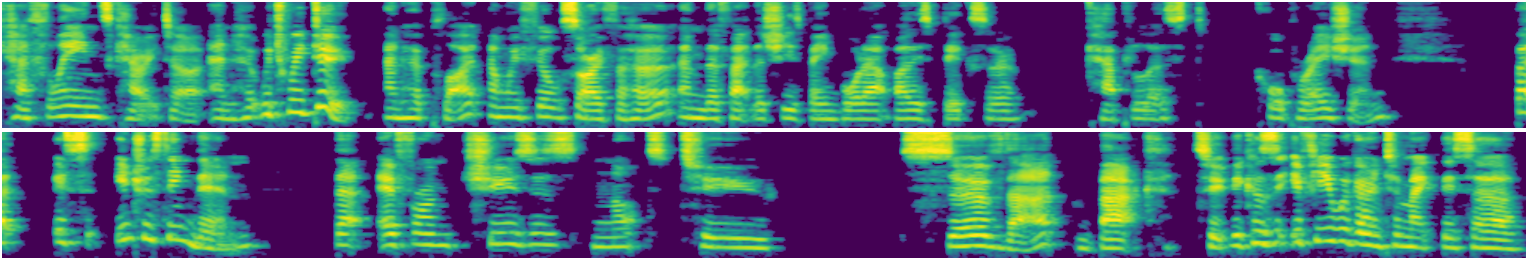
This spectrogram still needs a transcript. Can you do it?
Kathleen's character and her, which we do, and her plight, and we feel sorry for her and the fact that she's been bought out by this big sort of capitalist corporation. But it's interesting then that Ephron chooses not to serve that back to because if you were going to make this a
